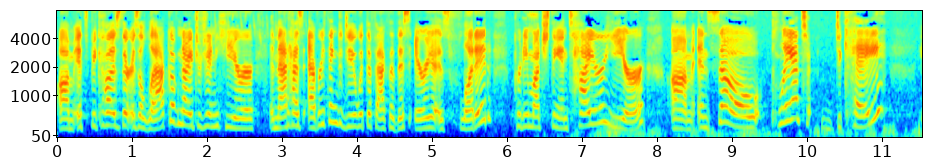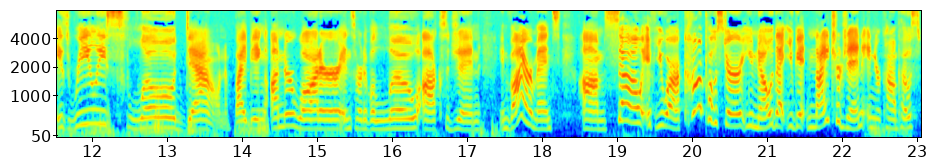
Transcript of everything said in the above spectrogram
Um, it's because there is a lack of nitrogen here, and that has everything to do with the fact that this area is flooded pretty much the entire year. Um, and so plant decay is really slowed down by being underwater in sort of a low oxygen environment. Um, so if you are a composter, you know that you get nitrogen in your compost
